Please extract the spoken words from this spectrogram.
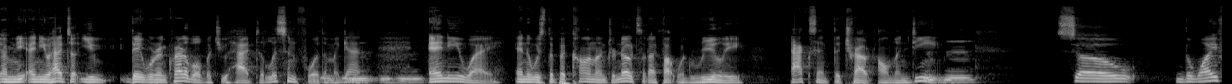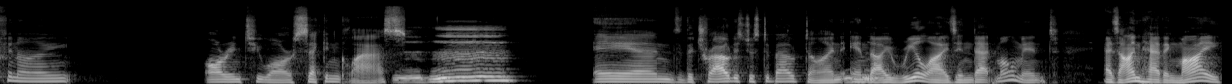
I mean, and you had to you they were incredible, but you had to listen for them again Mm-hmm. anyway. And it was the pecan undernotes that I thought would really accent the trout almondine. Mm-hmm. So the wife and I are into our second glass. Mm-hmm. and the trout is just about done. And I realize in that moment, as I'm having my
